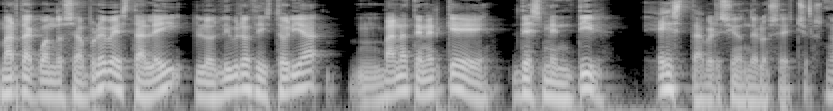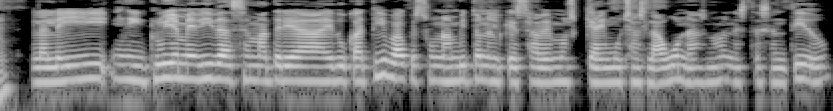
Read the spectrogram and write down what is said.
Marta, cuando se apruebe esta ley, los libros de historia van a tener que desmentir esta versión de los hechos. ¿no? La ley incluye medidas en materia educativa, que es un ámbito en el que sabemos que hay muchas lagunas ¿no? en este sentido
